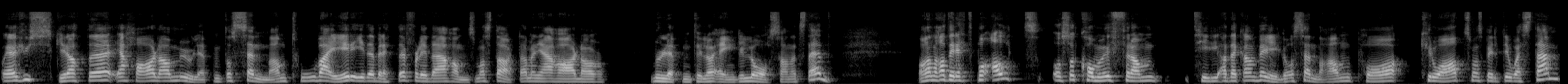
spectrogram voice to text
og jeg husker at eh, jeg har da muligheten til å sende han to veier i det brettet, fordi det er han som har starta, men jeg har da muligheten til å egentlig låse han et sted. Og han har hatt rett på alt, og så kommer vi fram til at jeg kan velge å sende han på kroat som har spilt i Westham,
